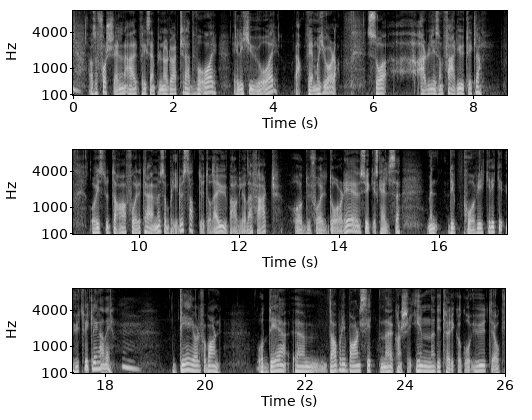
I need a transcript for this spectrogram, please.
Ja. Altså forskjellen er f.eks. når du er 30 år, eller 20 år, ja 25 år, da, så er du liksom ferdig utvikla. Og hvis du da får et traume, så blir du satt ut, og det er ubehagelig, og det er fælt, og du får dårlig psykisk helse, men det påvirker ikke utviklinga di. Mm. Det gjør det for barn. Og det um, Da blir barn sittende kanskje inne, de tør ikke å gå ut. Ok,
